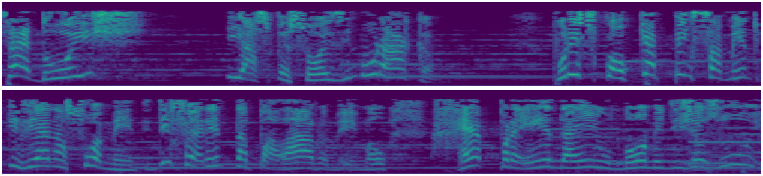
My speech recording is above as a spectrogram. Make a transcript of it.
seduz e as pessoas emburacam. Por isso, qualquer pensamento que vier na sua mente, diferente da palavra, meu irmão, repreenda em o nome de Jesus.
